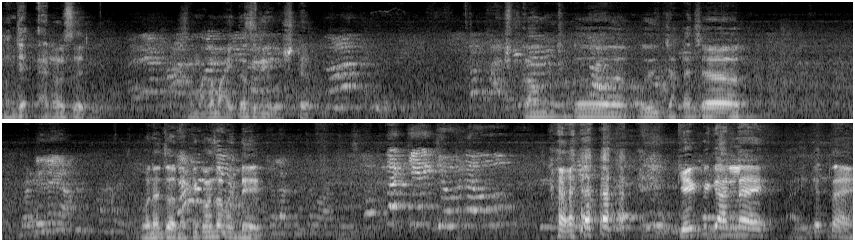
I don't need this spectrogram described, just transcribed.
म्हणजे ॲनिव्हर्सरी मला माहीतच नाही गोष्ट. चुकाम चुक फुल चकाचक कोणाचा? नक्की कोणाचा बड्डे केक बी आणलाय ऐकत नाही.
